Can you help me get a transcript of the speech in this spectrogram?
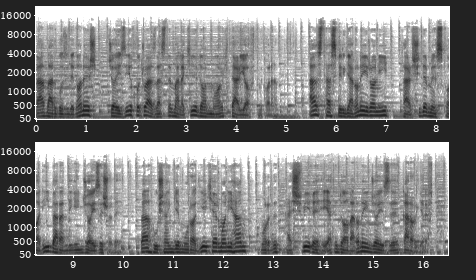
و برگزیدگانش جایزه خود را از دست ملکه دانمارک دریافت می کنند. از تصویرگران ایرانی فرشید مسقالی برنده این جایزه شده و هوشنگ مرادی کرمانی هم مورد تشویق هیئت داوران این جایزه قرار گرفته.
